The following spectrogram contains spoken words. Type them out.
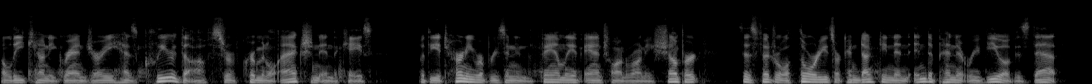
A Lee County grand jury has cleared the officer of criminal action in the case, but the attorney representing the family of Antwun Ronnie Shumpert says federal authorities are conducting an independent review of his death.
